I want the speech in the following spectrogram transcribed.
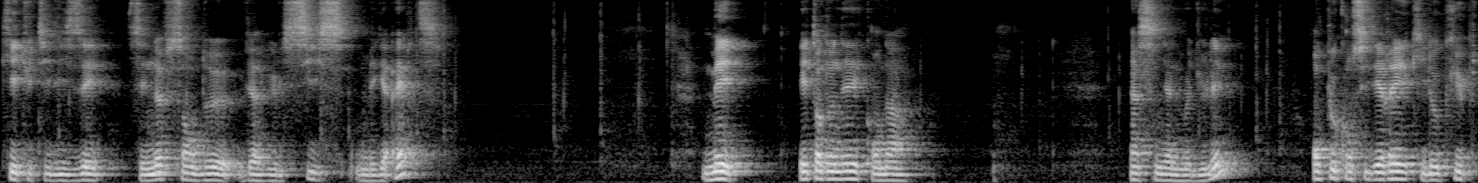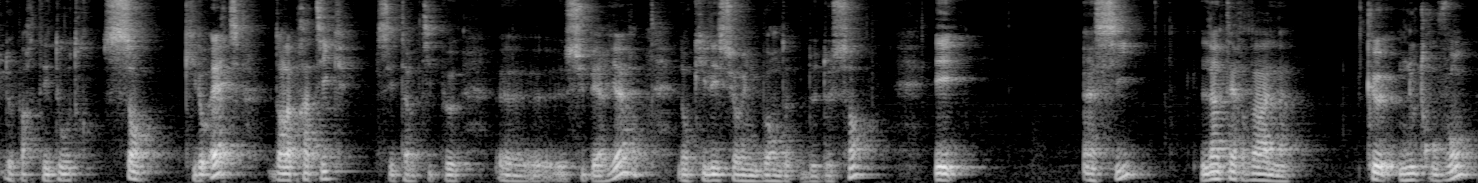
qui est utilisée, c'est 902,6 MHz. Mais étant donné qu'on a un signal modulé, on peut considérer qu'il occupe de part et d'autre 100 kHz. Dans la pratique, c'est un petit peu euh, supérieur, donc il est sur une bande de 200. Et ainsi, l'intervalle que nous trouvons,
